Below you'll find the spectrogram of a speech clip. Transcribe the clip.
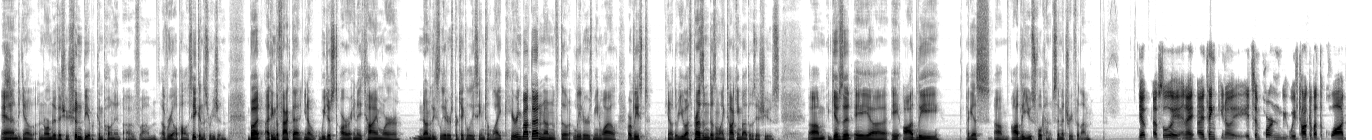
and you know, normative issues shouldn't be a component of um, of realpolitik in this region, but I think the fact that you know we just are in a time where none of these leaders particularly seem to like hearing about that, and none of the leaders, meanwhile, or at least you know, the U.S. president doesn't like talking about those issues, um, gives it a uh, a oddly, I guess, um, oddly useful kind of symmetry for them. Yep, absolutely. And I, I think, you know, it's important. We, we've talked about the quad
